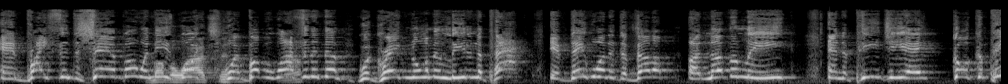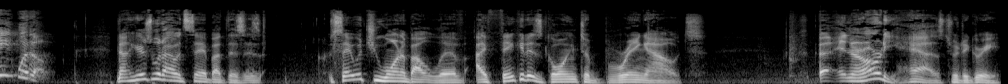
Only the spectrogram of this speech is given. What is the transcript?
and Bryson DeChambeau and Bubba these Watson. boys, Bubba Watson yep. and them, with Greg Norman leading the pack, if they want to develop another league and the PGA go compete with them. Now, here's what I would say about this: is say what you want about LIV. I think it is going to bring out, uh, and it already has to a degree.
